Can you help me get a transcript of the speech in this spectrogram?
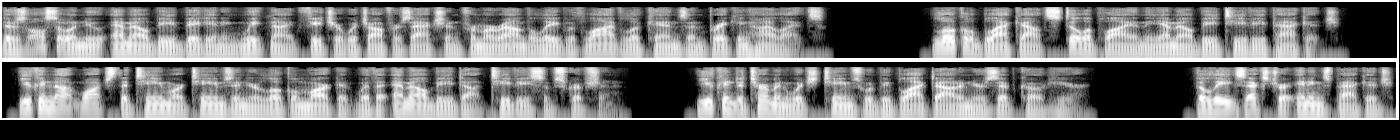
There's also a new MLB Big Inning Weeknight feature which offers action from around the league with live look ins and breaking highlights. Local blackouts still apply in the MLB TV package. You cannot watch the team or teams in your local market with a MLB.TV subscription. You can determine which teams would be blacked out in your zip code here. The league's extra innings package,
